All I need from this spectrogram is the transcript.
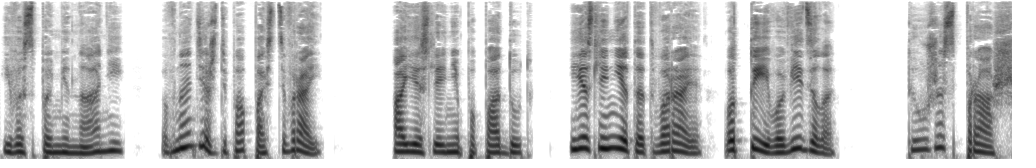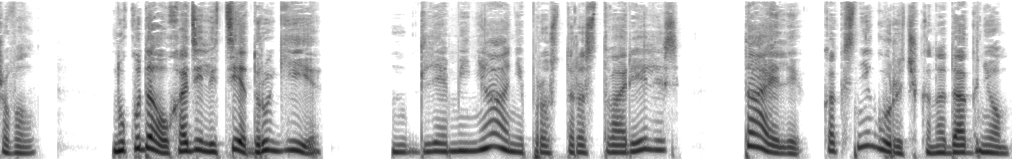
и воспоминаний, в надежде попасть в рай. А если не попадут? Если нет этого рая, вот ты его видела? Ты уже спрашивал. Ну куда уходили те, другие? Для меня они просто растворились, таяли, как снегурочка над огнем.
